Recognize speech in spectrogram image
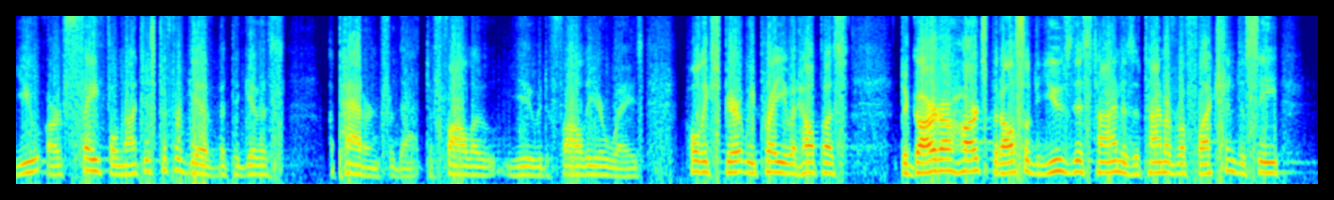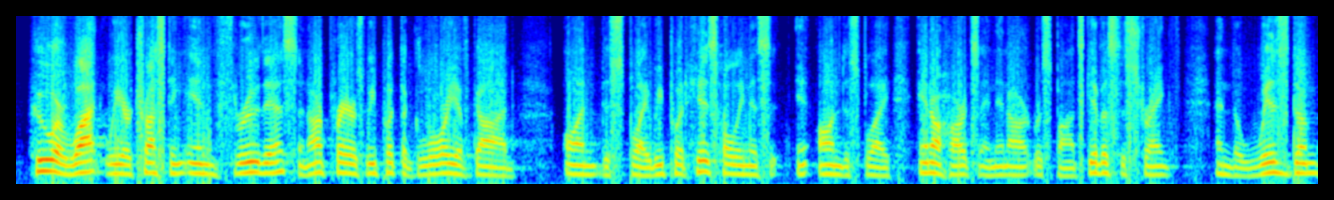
you are faithful, not just to forgive, but to give us a pattern for that, to follow you, to follow your ways. Holy Spirit, we pray you would help us to guard our hearts, but also to use this time as a time of reflection to see who or what we are trusting in through this. In our prayers, we put the glory of God on display. We put his holiness on display in our hearts and in our response. Give us the strength and the wisdom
